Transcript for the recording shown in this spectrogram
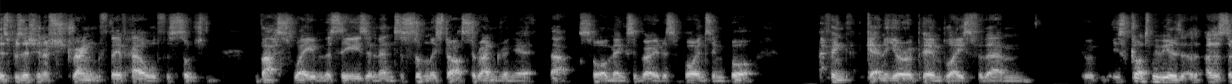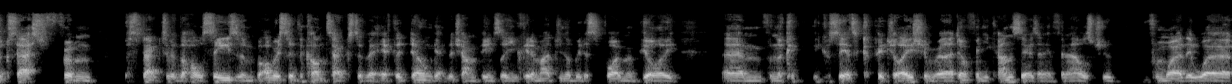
this position of strength they've held for such vast wave of the season, and then to suddenly start surrendering it, that sort of makes it very disappointing. But I think getting a European place for them, it's got to be as a, as a success from perspective of the whole season. But obviously, the context of it, if they don't get the Champions League, you can imagine there'll be disappointment purely um, from the. You could see it as a capitulation. Really, I don't think you can see it as anything else from where they were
